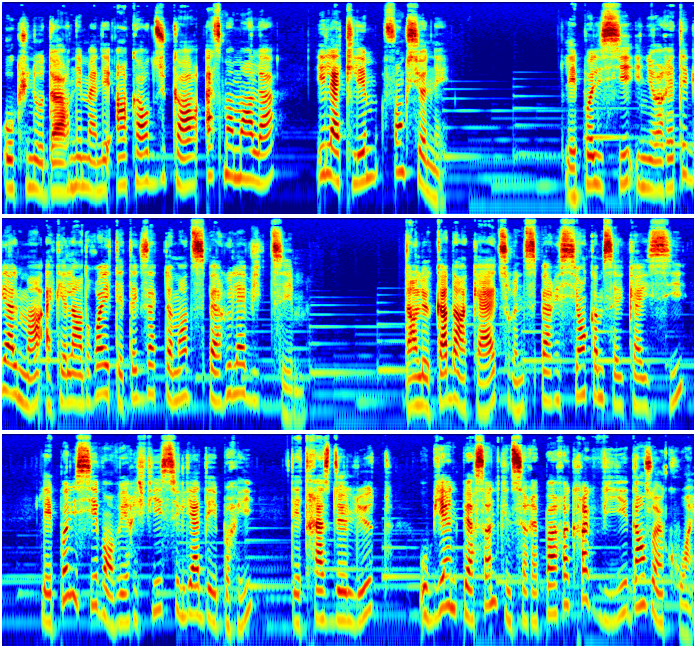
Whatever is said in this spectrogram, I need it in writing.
aucune odeur n'émanait encore du corps à ce moment-là, et la clim fonctionnait. Les policiers ignoraient également à quel endroit était exactement disparue la victime. Dans le cas d'enquête sur une disparition comme c'est le cas ici, les policiers vont vérifier s'il y a des bris, des traces de lutte ou bien une personne qui ne serait pas recroquevillée dans un coin.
